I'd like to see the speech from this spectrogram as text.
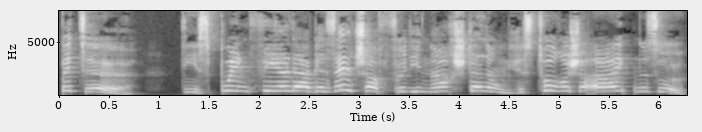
Bitte, die Springfielder Gesellschaft für die Nachstellung historischer Ereignisse.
